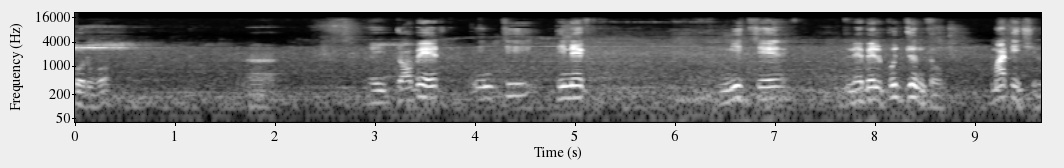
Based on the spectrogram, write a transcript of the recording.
করব এই টবের ইঞ্চি তিনেক নিচে লেভেল পর্যন্ত মাটি ছিল।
